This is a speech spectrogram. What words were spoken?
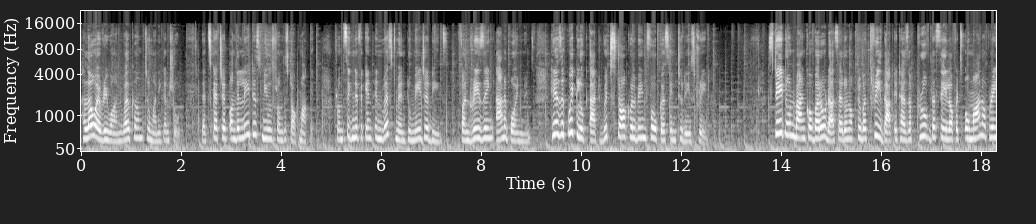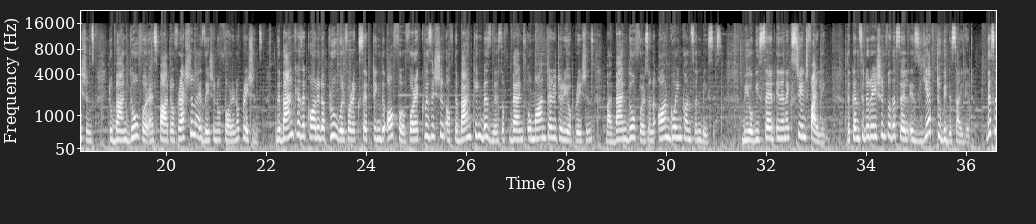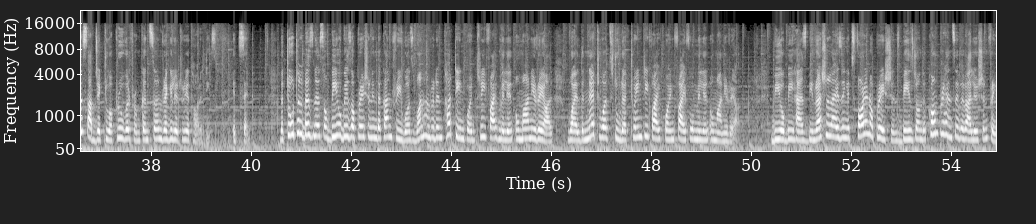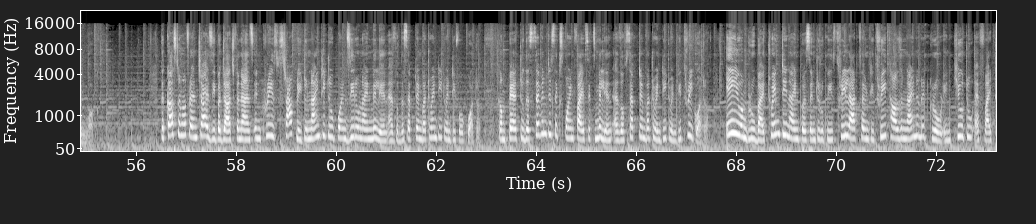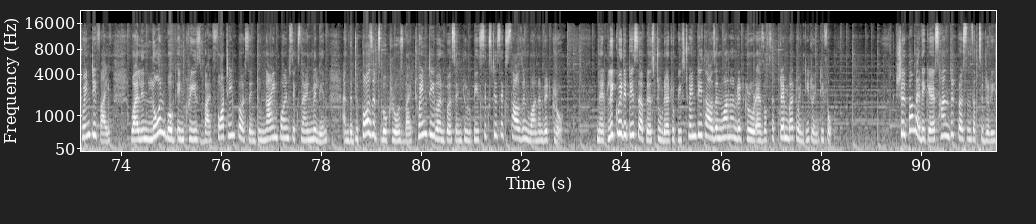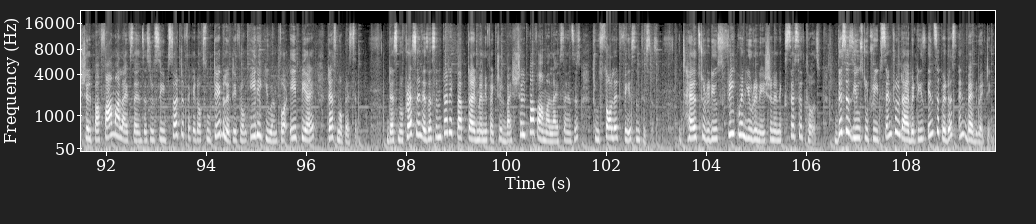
Hello everyone, welcome to Money Control. Let's catch up on the latest news from the stock market. From significant investment to major deals, fundraising and appointments. Here's a quick look at which stock will be in focus in today's trade. State-owned Bank of Baroda said on October 3 that it has approved the sale of its Oman operations to Bank Dhofar as part of rationalization of foreign operations. The bank has accorded approval for accepting the offer for acquisition of the banking business of bank's Oman territory operations by Bank Dhofar on an ongoing concern basis. BOB said in an exchange filing. The consideration for the sale is yet to be decided. This is subject to approval from concerned regulatory authorities. It said. The total business of BOB's operation in the country was 113.35 million Omani Rial, while the net worth stood at 25.54 million Omani Rial. BOB has been rationalizing its foreign operations based on the comprehensive evaluation framework. The customer franchisee Bajaj Finance increased sharply to 92.09 million as of the September 2024 quarter, compared to the 76.56 million as of September 2023 quarter. AUM grew by 29% to rupees 3,73,900 crore in Q2 FY25, while in loan book increased by 14% to 9.69 million and the deposits book rose by 21% to rupees 66,100 crore. Net liquidity surplus stood at rupees 20,100 crore as of September 2024. Shilpa Medicare's 100% subsidiary Shilpa Pharma Life Sciences received certificate of suitability from EDQM for API desmopressin. Desmopressin is a synthetic peptide manufactured by Shilpa Pharma Life Sciences through solid phase synthesis. It helps to reduce frequent urination and excessive thirst. This is used to treat central diabetes insipidus and bedwetting.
